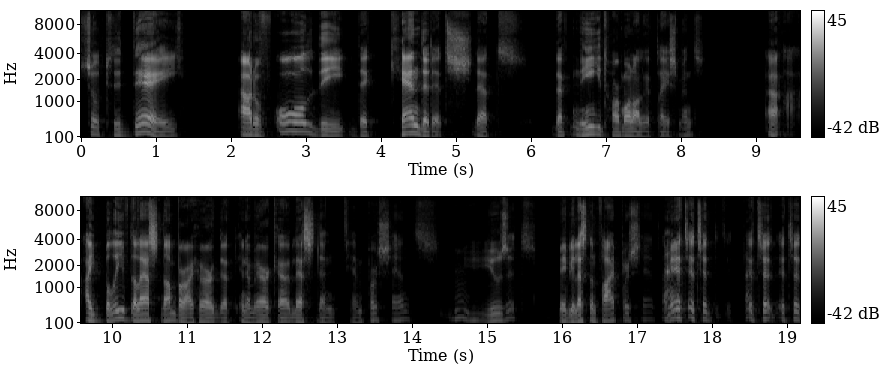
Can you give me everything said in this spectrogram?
so today, out of all the the candidates that that need hormonal replacement, uh, I believe the last number I heard that in America less than ten percent Mm. use it, maybe less than five percent. I mean, Oh. it's it's a it's a it's a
